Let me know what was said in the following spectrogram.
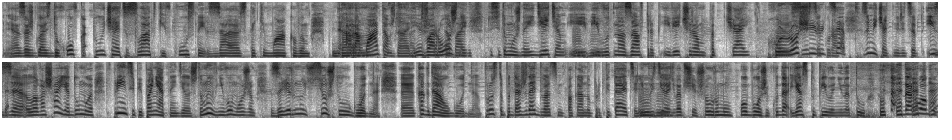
э, зажглась духовка. Получается сладкий, вкусный, за, с таким маковым э, Да, ароматом, э, творожный. добавить. То есть это можно и детям, и, Мгм. и вот на завтрак, и вечером под чай. Хороший Съесть аккуратно. рецепт. Замечательный рецепт. Из э, лаваша, я думаю, в принципе, понятное дело, что мы в него можем завернуть все, что угодно, э, когда угодно. Просто подождать 20 минут, пока оно пропитается, либо Мгм. сделать вообще шаурму. О боже, куда? Я ступила не на ту дорогу,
